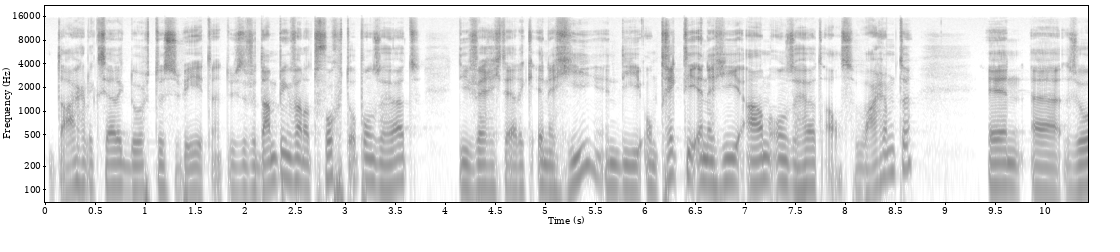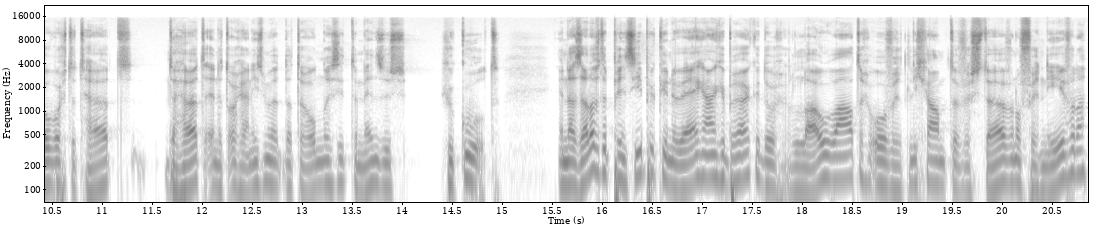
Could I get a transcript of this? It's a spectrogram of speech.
dagelijks eigenlijk door te zweten. Dus de verdamping van het vocht op onze huid die vergt eigenlijk energie en die onttrekt die energie aan onze huid als warmte. En uh, zo wordt het huid, de huid en het organisme dat eronder zit, de mens dus, gekoeld. En datzelfde principe kunnen wij gaan gebruiken door lauw water over het lichaam te verstuiven of vernevelen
